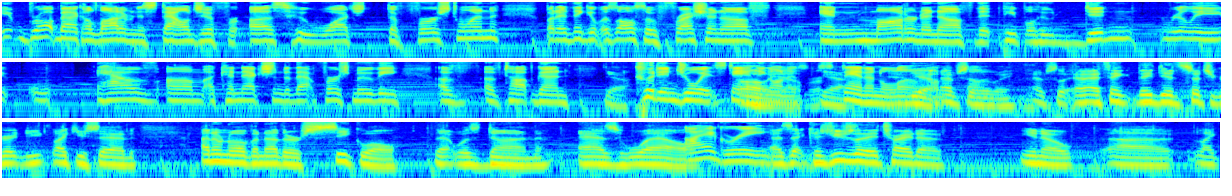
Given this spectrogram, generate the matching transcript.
it brought back a lot of nostalgia for us who watched the first one. But I think it was also fresh enough and modern enough that people who didn't really w- have um, a connection to that first movie of, of Top Gun Yeah. could enjoy it standing Oh, on yeah. its Yeah. standing alone. Yeah. on own. Absolutely, absolutely. And I think they did such a great, like you said, I don't know of another sequel that was done as well I agree. as that because usually they try to, you know, uh, like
